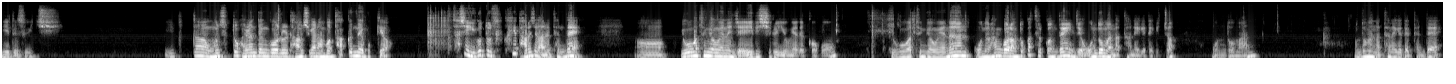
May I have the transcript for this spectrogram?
reed switch 일단 온습도 관련된 거를 다음 시간에 한번 다 끝내 볼게요. 사실 이것도 크게 다르진 않을 텐데 어 요거 같은 경우에는 이제 ADC를 이용해야 될 거고 요거 같은 경우에는 오늘 한 거랑 똑같을 건데 이제 온도만 나타내게 되겠죠? 온도만. 온도만 나타내게 될 텐데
